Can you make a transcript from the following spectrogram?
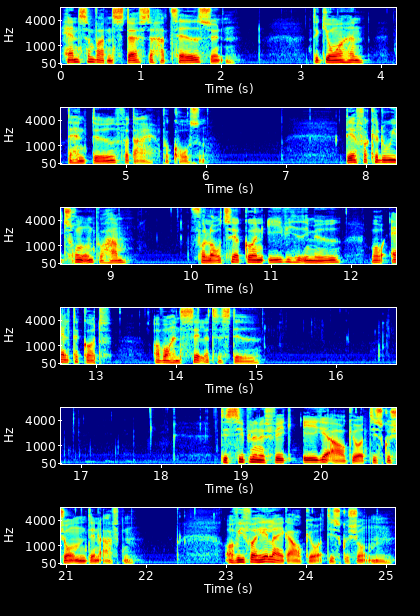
Han, som var den største, har taget synden. Det gjorde han, da han døde for dig på korset. Derfor kan du i troen på ham få lov til at gå en evighed i møde, hvor alt er godt, og hvor han selv er til stede. Disciplerne fik ikke afgjort diskussionen den aften. Og vi får heller ikke afgjort diskussionen.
